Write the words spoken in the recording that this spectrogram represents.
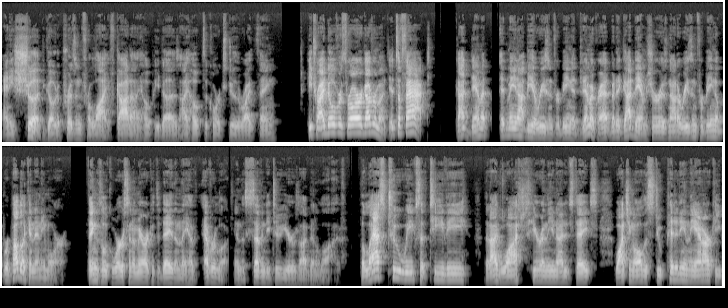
and he should go to prison for life. God, I hope he does. I hope the courts do the right thing. He tried to overthrow our government. It's a fact. God damn it. It may not be a reason for being a Democrat, but it goddamn sure is not a reason for being a Republican anymore. Things look worse in America today than they have ever looked in the 72 years I've been alive. The last two weeks of TV that I've watched here in the United States, watching all the stupidity and the anarchy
